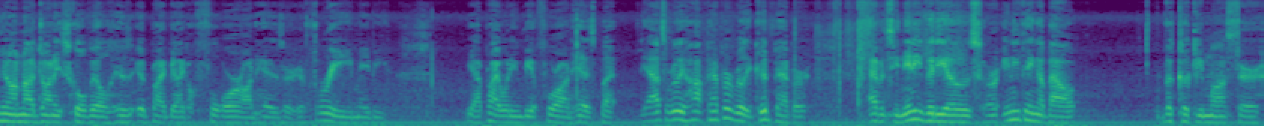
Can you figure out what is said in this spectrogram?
you know, I'm not Johnny Scoville. His it'd probably be like a four on his or, or three maybe. Yeah, probably wouldn't even be a four on his, but yeah, it's a really hot pepper, really good pepper. I haven't seen any videos or anything about the Cookie Monster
